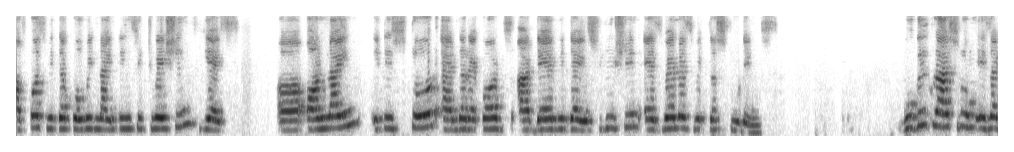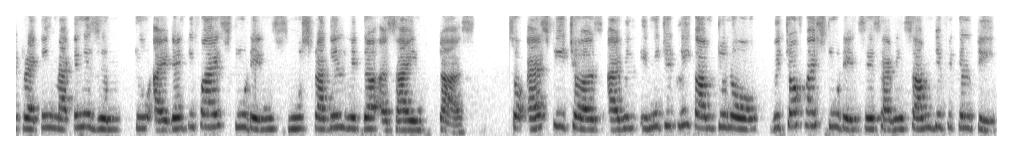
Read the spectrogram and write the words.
of course, with the COVID-19 situation, yes, uh, online. It is stored and the records are there with the institution as well as with the students. Google Classroom is a tracking mechanism to identify students who struggle with the assigned task. So as teachers, I will immediately come to know which of my students is having some difficulty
